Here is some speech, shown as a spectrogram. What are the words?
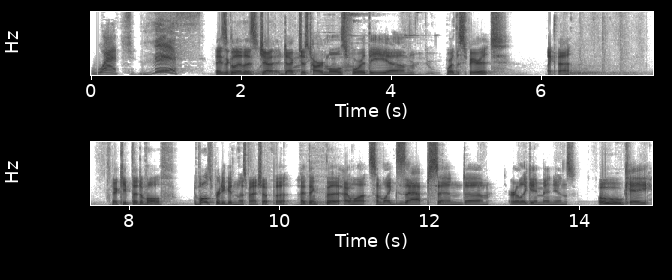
Watch this. Basically, this deck just hard moles for the um, for the spirit, like that. Do I keep the devolve? Devolve's pretty good in this matchup, but I think that I want some like zaps and um, early game minions. Okay.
